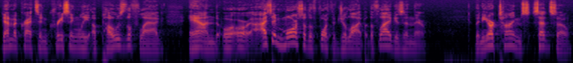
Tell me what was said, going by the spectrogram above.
Democrats increasingly oppose the flag and, or, or I say more so the 4th of July, but the flag is in there. The New York Times said so,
